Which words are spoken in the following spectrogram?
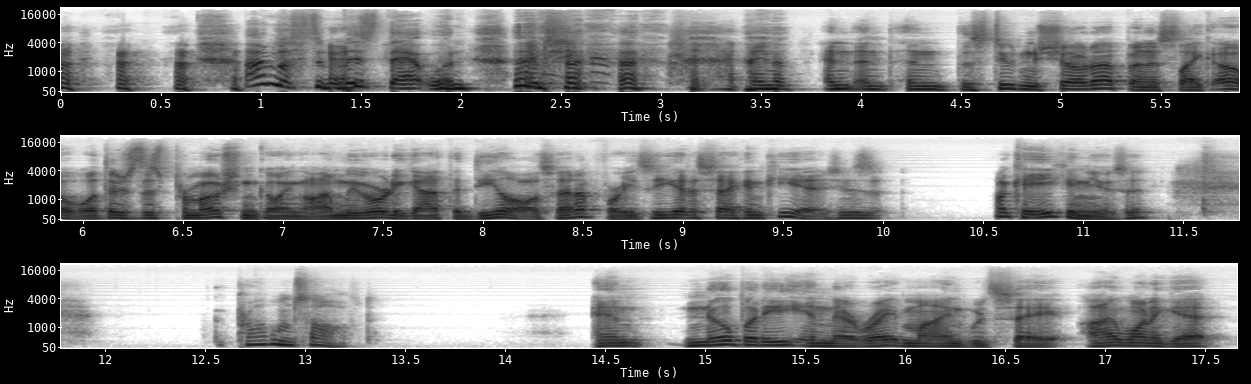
I must have missed that one. and, and and and the student showed up, and it's like, oh, well, there's this promotion going on. We've already got the deal all set up for you, so you get a second Kia. She says, okay, you can use it. Problem solved. And nobody in their right mind would say, I want to get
